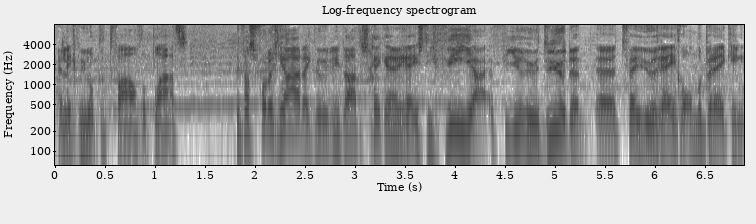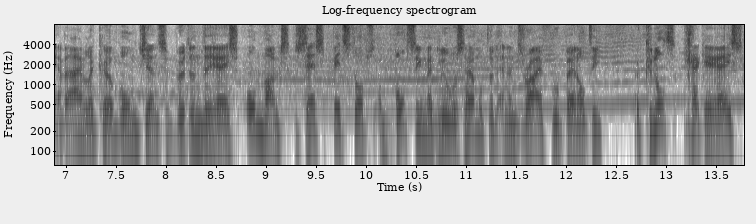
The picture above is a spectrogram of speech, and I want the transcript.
En ligt nu op de twaalfde plaats. Dit was vorig jaar, ik wil u niet laten schrikken, een race die vier, jaar, vier uur duurde. Eh, twee uur regenonderbreking. Uiteindelijk eh, won Jensen Button de race. Ondanks zes pitstops, een botsing met Lewis Hamilton en een drive-through penalty. Een knots gekke race.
